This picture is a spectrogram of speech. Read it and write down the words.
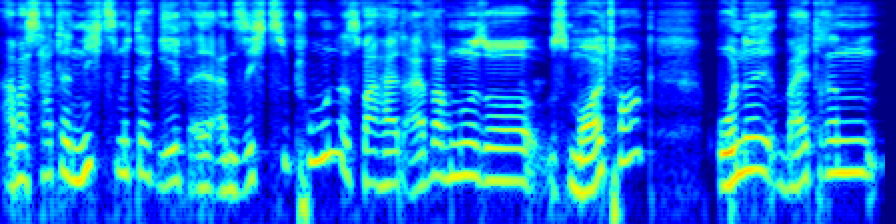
aber es hatte nichts mit der GFL an sich zu tun. Es war halt einfach nur so Smalltalk ohne weiteren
